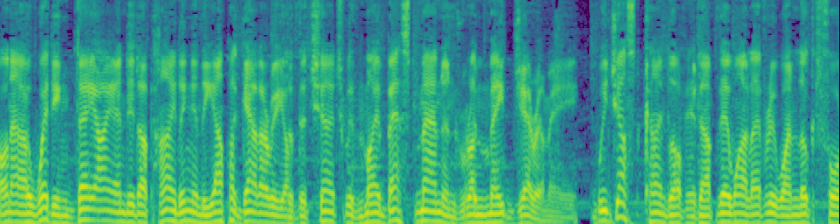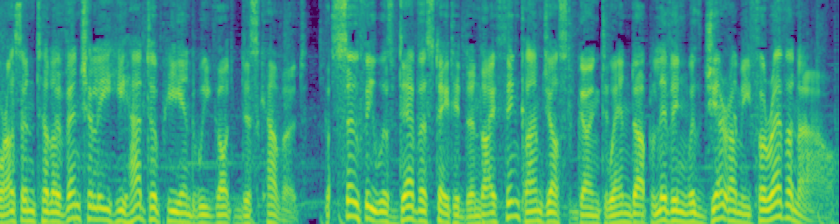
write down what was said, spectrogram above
On our wedding day I ended up hiding in the upper gallery of the church with my best man and roommate Jeremy. We just kind of hid up there while everyone looked for us until eventually he had to pee and we got discovered. Sophie was devastated and I think I'm just going to end up living with Jeremy forever now.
